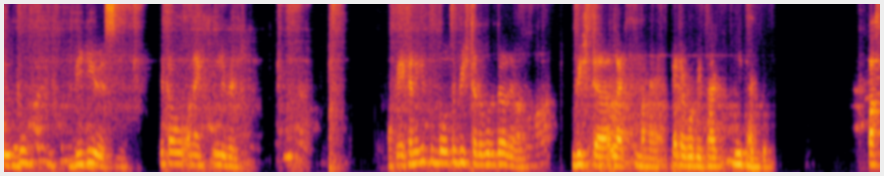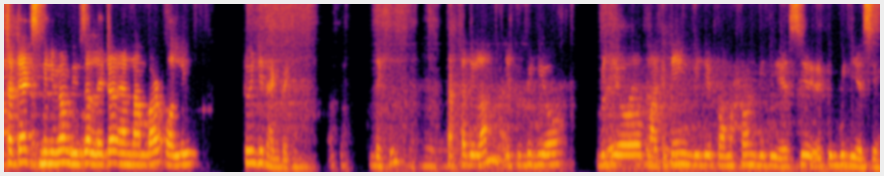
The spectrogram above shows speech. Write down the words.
ইউটিউব ভিডিও এসি এটাও অনেক ইলিভেন্ট ওকে এখানে কিন্তু বলছে বিশটার উপরে দেওয়া যাবে। বিশটা লাইক মানে ক্যাটাগরি থাক, ই থাকবে। পাঁচটা tags minimum user letter and number only twenty থাকবে এখানে। দেখি। চারটা দিলাম। YouTube video video marketing video promotion video SEO YouTube video SEO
